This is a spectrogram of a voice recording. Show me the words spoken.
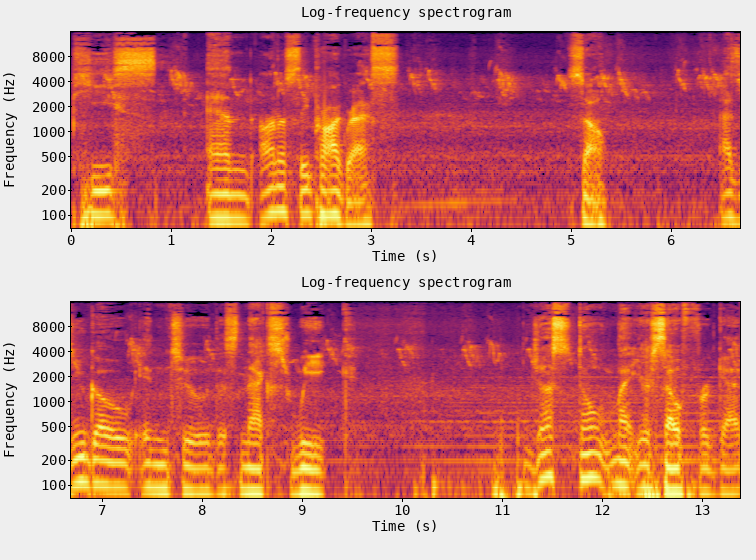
peace and honestly progress. So, as you go into this next week, just don't let yourself forget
